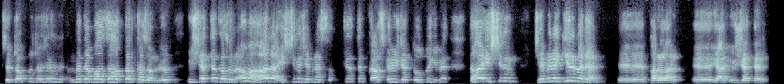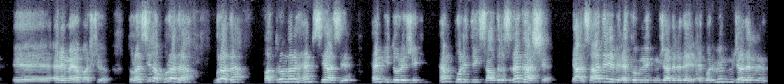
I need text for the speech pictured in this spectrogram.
İşte toplu sözleşmede bazı haklar kazanılıyor. Ücretler kazanılıyor ama hala işçinin cebine tıpkı asgari ücrette olduğu gibi daha işçinin cebine girmeden e, paralar e, yani ücretler e, erimeye başlıyor. Dolayısıyla burada burada patronların hem siyasi hem ideolojik hem politik saldırısına karşı yani sadece bir ekonomik mücadele değil, ekonomik mücadelenin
